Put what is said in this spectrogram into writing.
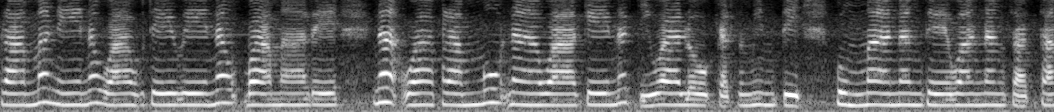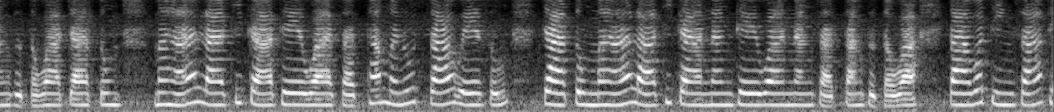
พรามะเนนวาเทเวนวามาเรนวาพรามมุนาวาเกนจิวาโลกัสมินติภุมมานังเทวานังสัทธังสุตวาจาตุม มหาราชิกาเทวาสัทธมนุสสาเวสุงจาตุมมหาราชิกานังเทวานังสัทธังสุตวาตาวติงสาเท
